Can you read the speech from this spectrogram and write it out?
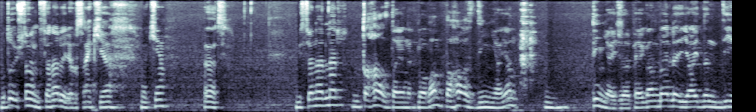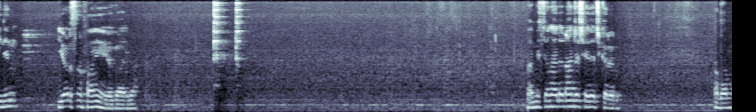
Bu da 3 tane misyoner veriyordu sanki ya. Bakayım. Evet. Misyonerler daha az dayanıklı olan, daha az din yayan din yayıcılar. Peygamberle yaydığın dinin yarısını falan yayıyor galiba. Ben misyonerleri ancak şeyde çıkarıyorum. Adam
